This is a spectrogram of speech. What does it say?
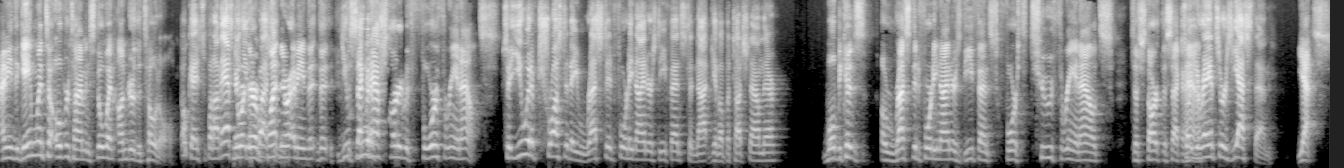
I mean the game went to overtime and still went under the total. Okay, so but I'm asking There were, you there a question. there were I mean the, the, You- the second half started with four three and outs. so you would have trusted a rested 49ers defense to not give up a touchdown there? Well, because a rested 49ers defense forced two three and outs to start the second So half. your answer is yes then. yes.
